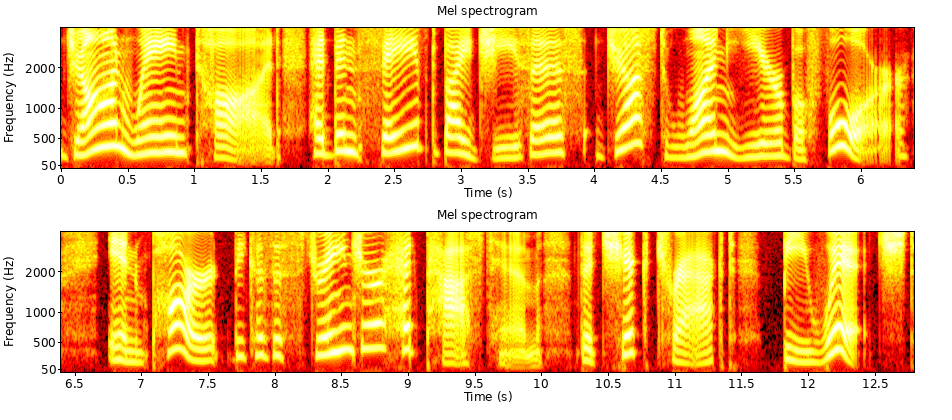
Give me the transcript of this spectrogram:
John Wayne Todd had been saved by Jesus just one year before, in part because a stranger had passed him the Chick tract Bewitched,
